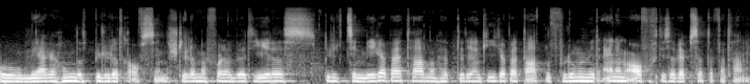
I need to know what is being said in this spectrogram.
wo mehrere hundert Bilder drauf sind. Stell dir mal vor, da würde jedes Bild 10 Megabyte haben, dann hätte ihr ein Gigabyte Datenvolumen mit einem auf auf dieser Webseite vertan.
